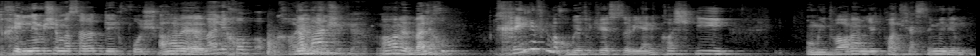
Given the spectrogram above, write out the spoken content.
خیلی نمیشه مثلا دل خوش. ولی خب کاری من نمیشه کرد آره ولی خب خیلی فیلم خوبیه Tokyo Story. یعنی کاشکی امیدوارم یک پادکستی میدیم.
